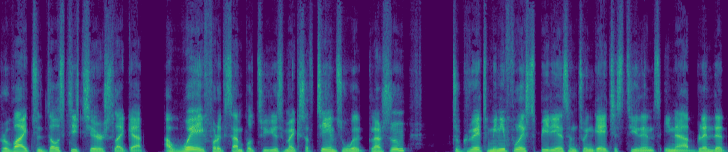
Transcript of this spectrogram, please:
provide to those teachers like a, a way, for example, to use Microsoft Teams, Google Classroom to create meaningful experience and to engage students in a blended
